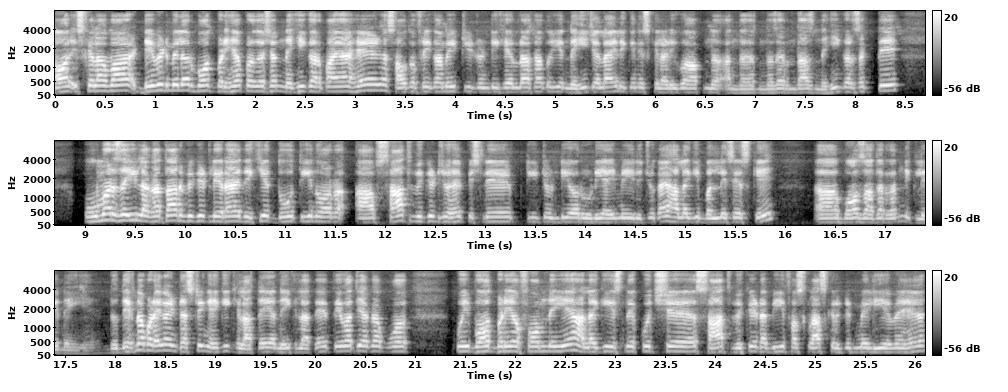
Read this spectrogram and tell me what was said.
और इसके अलावा डेविड मिलर बहुत बढ़िया प्रदर्शन नहीं कर पाया है। साउथ अफ्रीका में टी ट्वेंटी खेल रहा था तो ये नहीं चला है, लेकिन इस खिलाड़ी को आप नजरअंदाज नहीं कर सकते। उमर जई लगातार विकेट ले रहा है। देखिए दो तीन और आप सात विकेट जो है पिछले टी ट्वेंटी और ओडीआई में ले चुका है। हालाँकि बल्ले से इसके बहुत ज़्यादा रन निकले नहीं है। तो देखना पड़ेगा इंटरेस्टिंग है कि खिलाते हैं या नहीं खिलाते हैं। तेवतिया का कोई बहुत बढ़िया फॉर्म नहीं है। हालाँकि इसने कुछ सात विकेट अभी फ़र्स्ट क्लास क्रिकेट में लिए हुए हैं।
